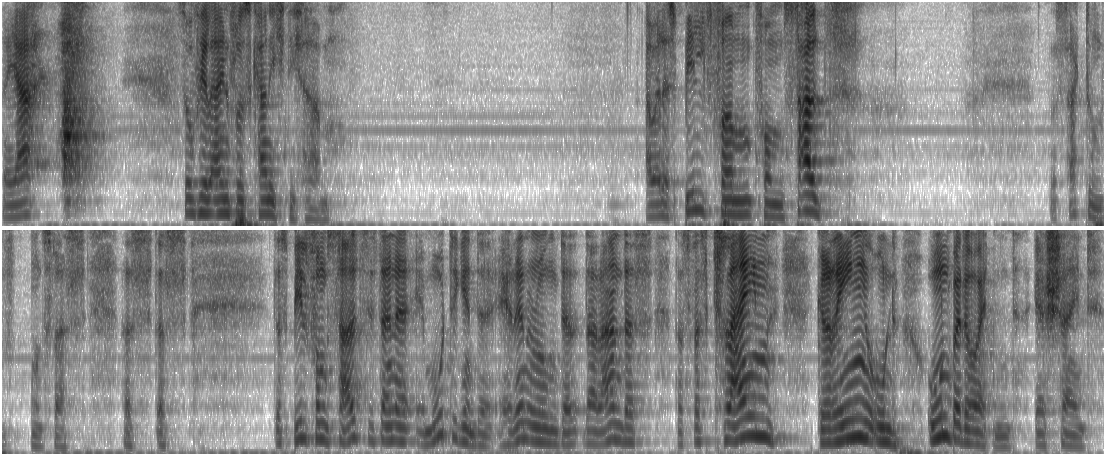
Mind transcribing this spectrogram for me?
naja, so viel Einfluss kann ich nicht haben. Aber das Bild vom, vom Salz, das sagt uns was. Das, das, das Bild vom Salz ist eine ermutigende Erinnerung daran, dass, dass was klein, gering und unbedeutend erscheint,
